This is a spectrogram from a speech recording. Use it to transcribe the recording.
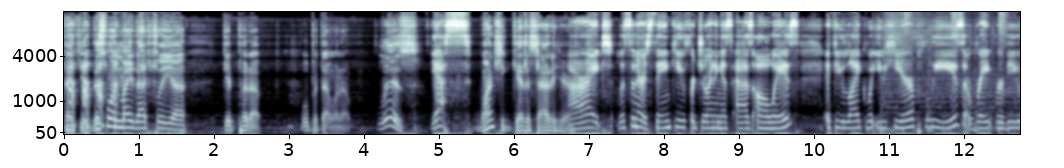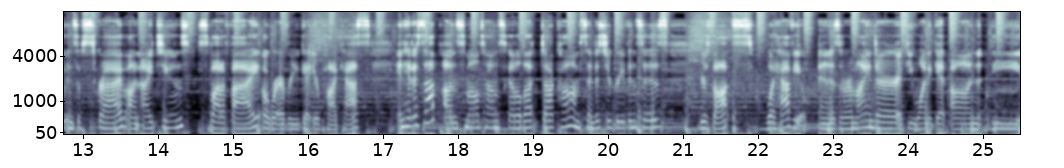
Thank you. This one might actually uh, get put up. We'll put that one up. Liz, Yes. why don't you get us out of here? All right, listeners, thank you for joining us as always. If you like what you hear, please rate, review, and subscribe on iTunes, Spotify, or wherever you get your podcasts. And hit us up on smalltownscuttlebutt.com. Send us your grievances, your thoughts, what have you. And as a reminder, if you want to get on the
